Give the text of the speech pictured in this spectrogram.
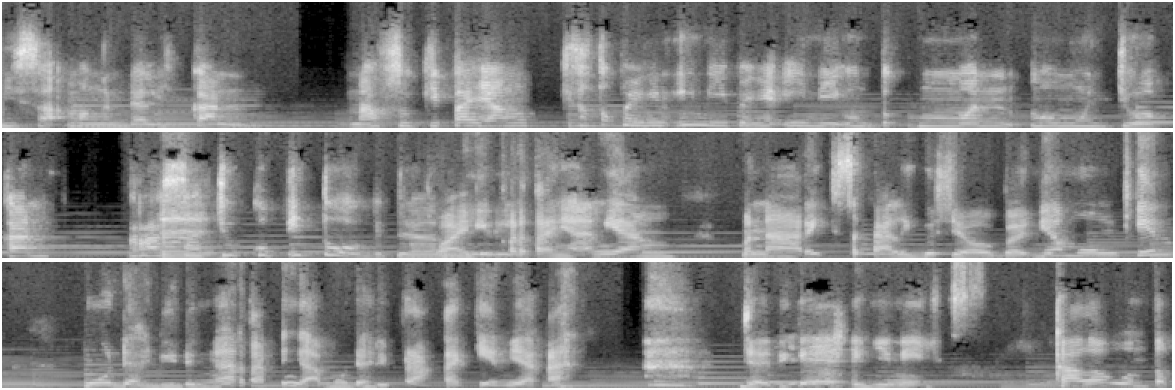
bisa mengendalikan nafsu kita yang kita tuh pengen ini pengen ini untuk memunculkan rasa Hmm. cukup itu gitu dalam Wah ini pertanyaan yang menarik sekaligus jawabannya. Mungkin mudah didengar tapi nggak mudah dipraktekin ya kan. Jadi kayak gini, kalau untuk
